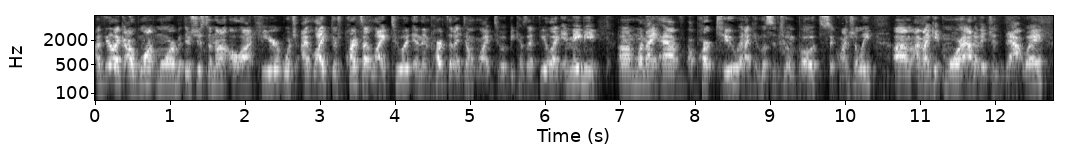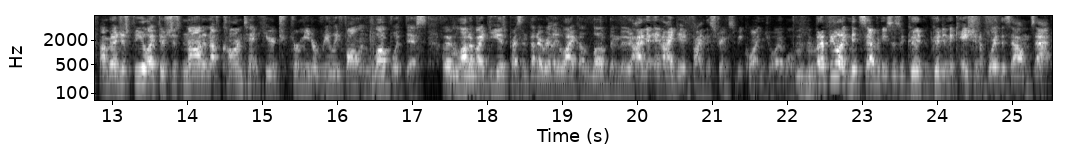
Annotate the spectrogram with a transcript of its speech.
I feel like I want more, but there's just not a lot here, which I like. There's parts I like to it, and then parts that I don't like to it because I feel like, and maybe um, when I have a part two and I can listen to them both sequentially, um, I might get more out of it just that way. Um, but I just feel like there's just not enough content here for me to really fall in love with this. There's a lot of ideas present that I really like. I love the mood, I, and I did find the strings to be quite enjoyable. Mhm. But I feel like mid 70s is a good good indication of where this album's at.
